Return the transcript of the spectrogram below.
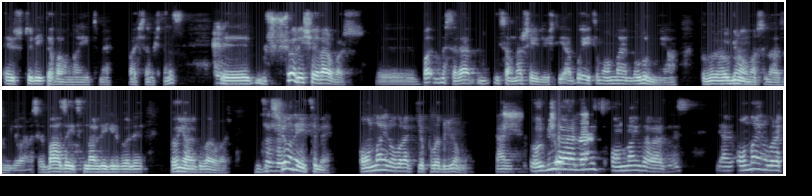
enstitüde ilk defa online eğitime başlamıştınız. Evet. Ee, şöyle şeyler var. E, ba- mesela insanlar şey diyor işte ya bu eğitim online olur mu ya? Böyle örgün olması lazım diyorlar. Mesela bazı eğitimlerle ilgili böyle ön yargılar var. Diksiyon eğitimi online olarak yapılabiliyor mu? Yani örgün de Çok verdiniz, online da verdiniz. Yani online olarak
